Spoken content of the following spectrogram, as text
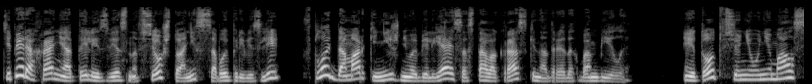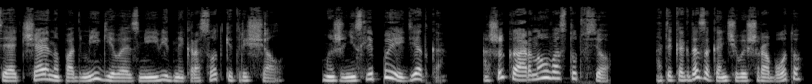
Теперь охране отеля известно все, что они с собой привезли, вплоть до марки нижнего белья и состава краски на дредах бомбилы. И тот все не унимался и, отчаянно подмигивая змеевидной красотке, трещал. «Мы же не слепые, детка. А шикарно у вас тут все. А ты когда заканчиваешь работу?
